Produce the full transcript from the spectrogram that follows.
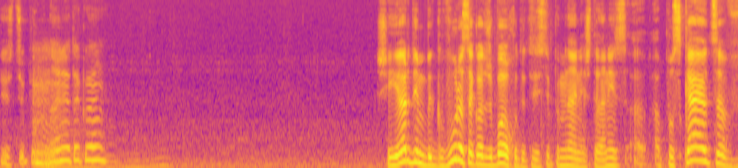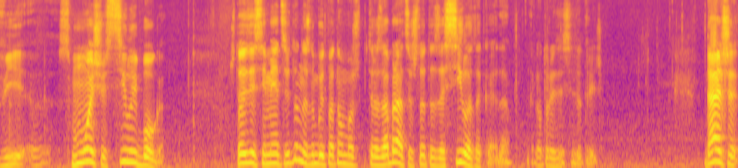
Есть упоминание такое. Шиердим бегвура сакодж боху, это есть упоминание, что они опускаются в, с мощью, с силой Бога. Что здесь имеется в виду, нужно будет потом, может быть, разобраться, что это за сила такая, да, о которой здесь идет речь. Дальше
